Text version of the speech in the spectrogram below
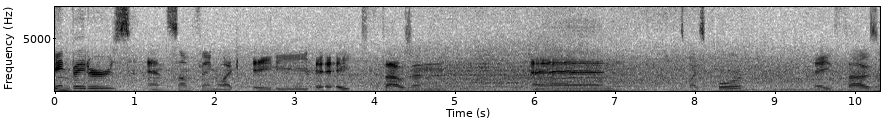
invaders and something like 88,000 eh, eh, and what's my score 8,000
